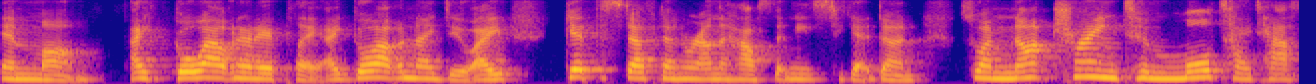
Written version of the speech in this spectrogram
am mom. I go out and I play. I go out and I do. I get the stuff done around the house that needs to get done. So I'm not trying to multitask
